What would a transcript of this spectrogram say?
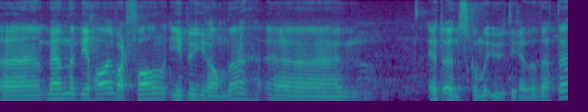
Eh, men vi har i hvert fall i programmet eh, et ønske om å utrede dette.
